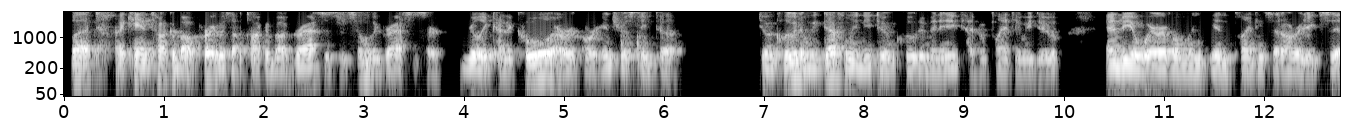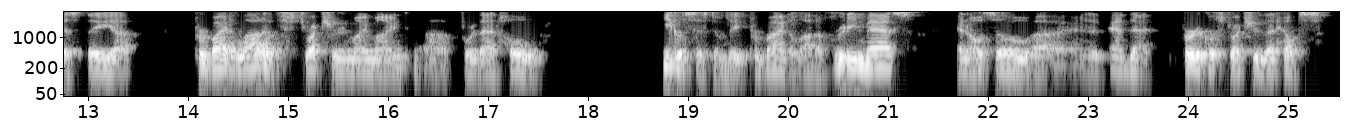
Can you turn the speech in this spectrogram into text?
But I can't talk about prairie without talking about grasses, and some of the grasses are really kind of cool or, or interesting to to include, and we definitely need to include them in any type of planting we do, and be aware of them in, in plantings that already exist. They uh, provide a lot of structure in my mind uh, for that whole ecosystem. They provide a lot of rooting mass and also uh, add that vertical structure that helps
